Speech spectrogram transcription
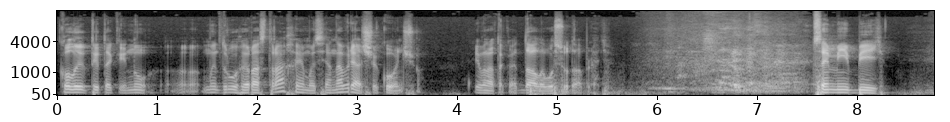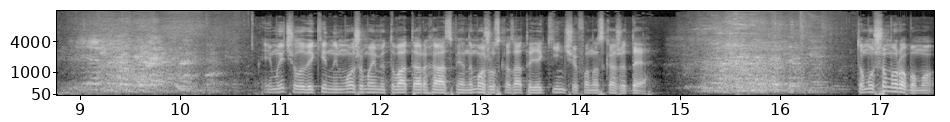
Коли ти такий, ну, е, ми другий раз трахаємось, я навряд чи кончу. І вона така, дали ось сюди, блядь. Це мій бій. І ми, чоловіки, не можемо імітувати оргазм. Я не можу сказати, я кінчив, вона скаже, де. Тому що ми робимо?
